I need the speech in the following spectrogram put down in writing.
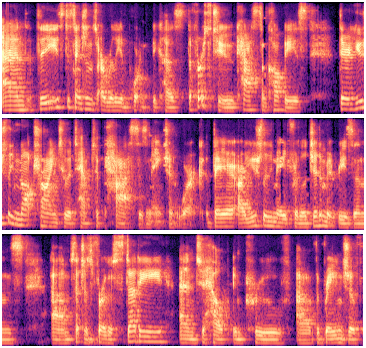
And these distinctions are really important because the first two, casts and copies, they're usually not trying to attempt to pass as an ancient work. They are usually made for legitimate reasons, um, such as further study and to help improve uh, the range of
